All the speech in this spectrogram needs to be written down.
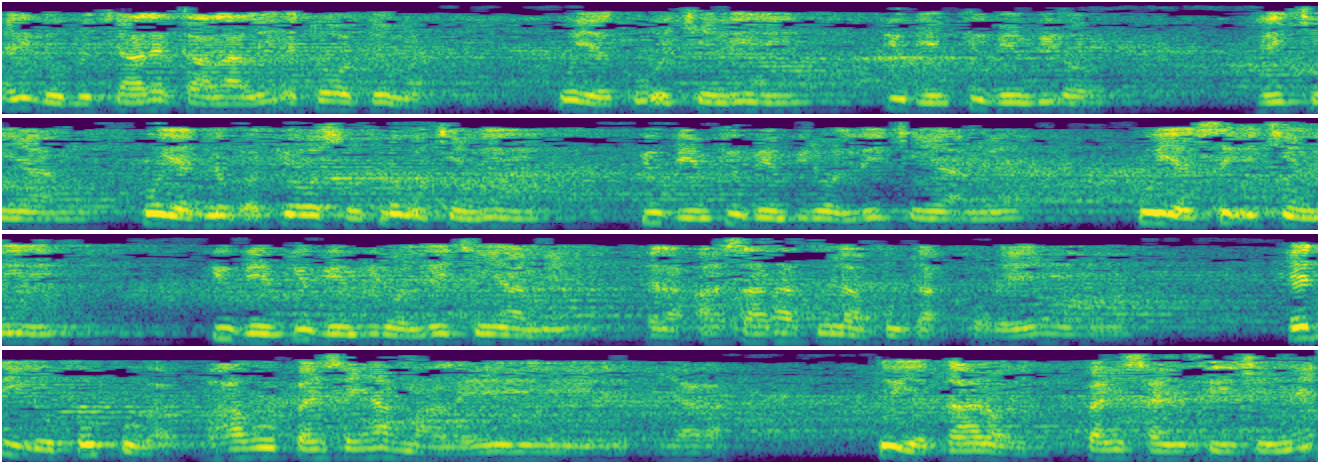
အဲ့ဒီလိုမကြာတဲ့ကာလလေးအတော်အတွင်းမှာကိုယ့်ရဲ့ကိုယ်အချင်းလေးတွေပြုပြင်ပြုပြင်ပြီးတော့လေ့ကျင့်ရမယ်ကိုယ့်ရဲ့နှုတ်အပြောဆိုနှုတ်အချင်းလေးတွေပြုပြင်ပြုပြင်ပြီးတော့လေ့ကျင့်ရမယ်ကိုယ့်ရဲ့စိတ်အချင်းလေးတွေပြုပြင်ပြုပြင်ပြီးတော့လေ့ကျင့်ရမယ်အဲ့ဒါအာစာရကုလဗုဒ္ဓခေါ်တယ်အဲ့ဒီလိုပုဂ္ဂိုလ်ကဘာကိုပိုင်ဆိုင်ရမှာလဲဘုရားကသူ့ရဲ့သားတော်ကြီး ပိုင်ဆိုင်စေခြင်းနဲ့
